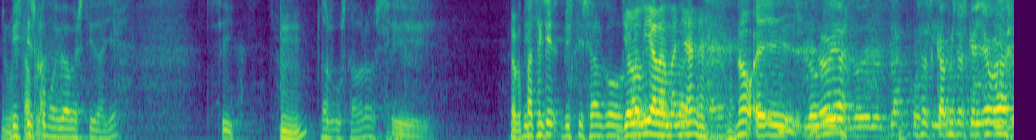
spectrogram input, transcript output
¿Visteis cómo iba vestido ayer? Sí. Mm. ¿No os gustaba lo vestido? Sí. Lo que pasa es ¿Visteis- que visteis algo- yo lo vi a la mañana. No, eh, lo, ¿No de, había- lo del blanco... Esas camisas que sí, lleva. sí,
